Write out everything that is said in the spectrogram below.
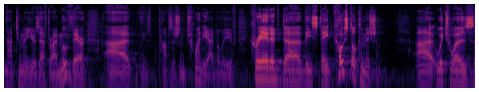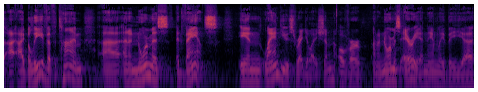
not too many years after I moved there, uh, Proposition 20, I believe, created uh, the State Coastal Commission. Uh, which was, I, I, believe at the time, uh, an enormous advance in land use regulation over an enormous area, namely the uh,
